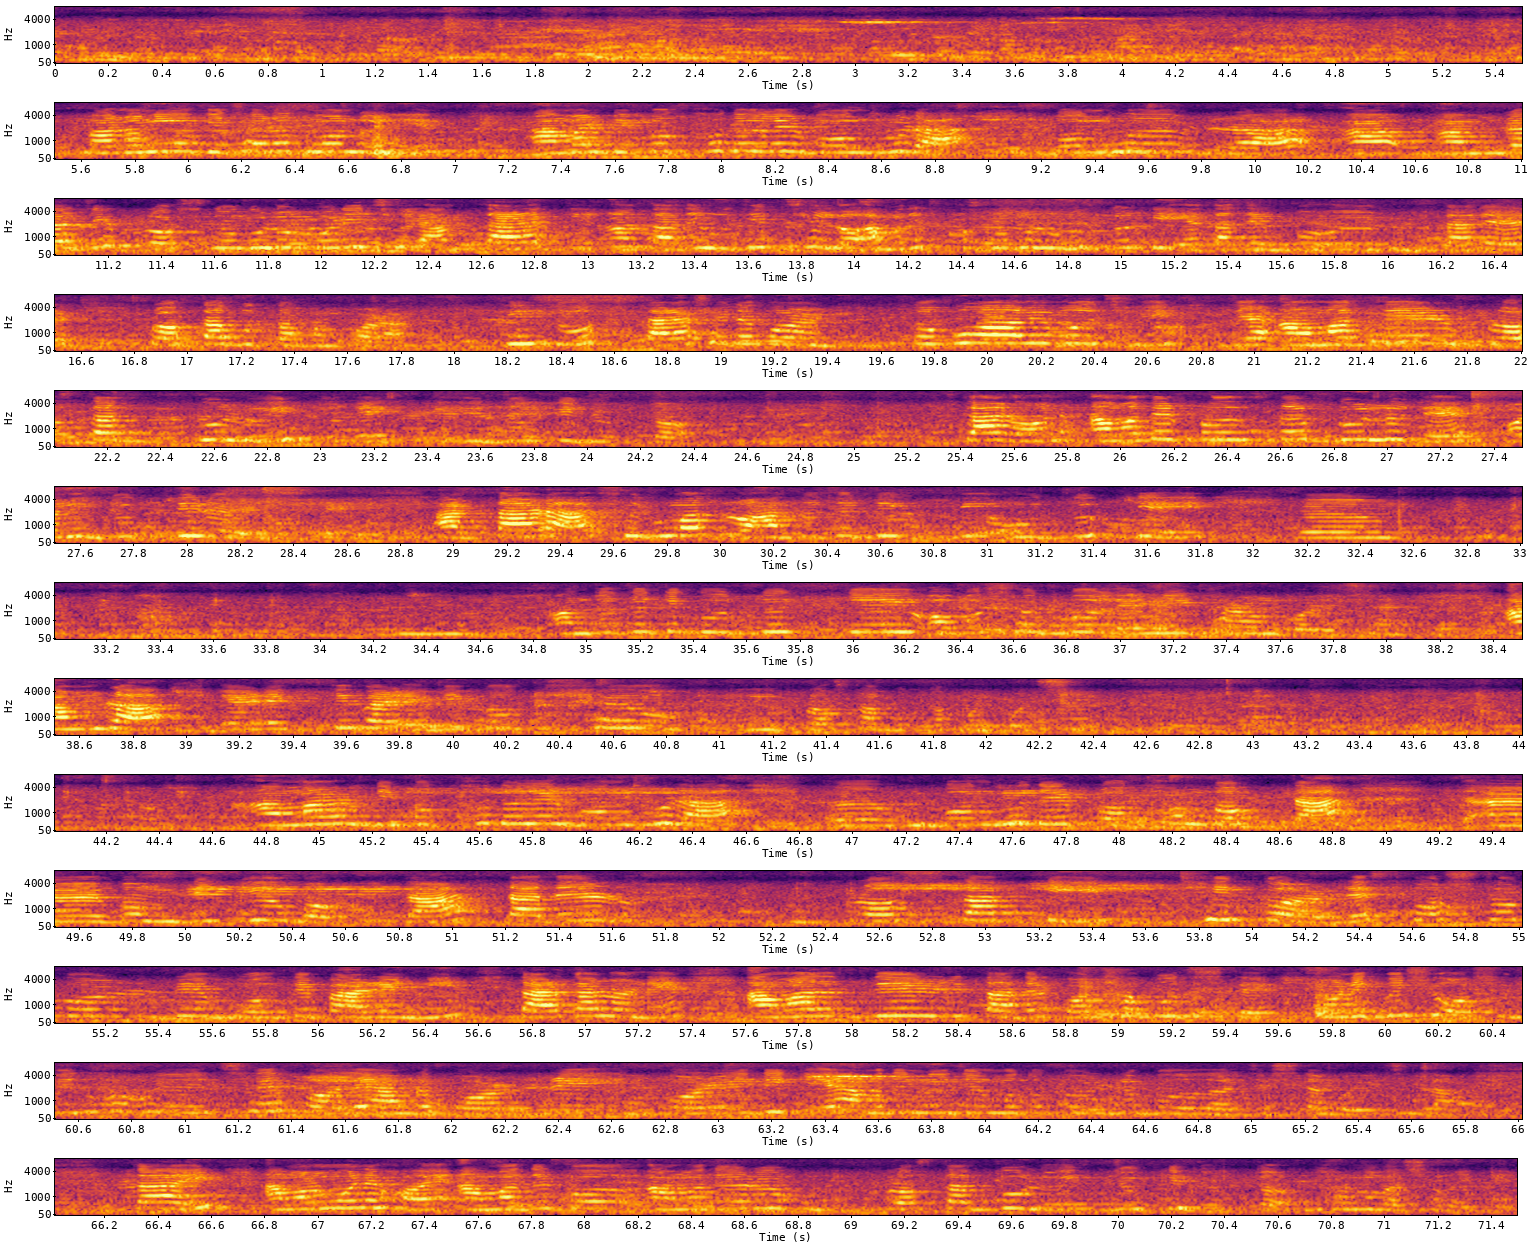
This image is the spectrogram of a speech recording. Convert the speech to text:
মাননীয় বিচারক মণ্ডলী আমার বিপক্ষ দলের বন্ধুরা বন্ধুরা আ- আমরা যে প্রশ্নগুলো করেছিলাম, তারা কি- তাদের উচিত ছিল আমাদের প্রশ্নগুলোর উত্তর দিয়ে তাদের তাদের প্রস্তাব উত্থাপন করা। কিন্তু তারা সেটা করেনি। তবুও আমি বলছি যে আমাদের প্রস্তাবগুলোই যুক্তিযুক্ত। কারণ আমাদের প্রস্তাবগুলোতে অনেক যুক্তি রয়েছে। আর তারা শুধুমাত্র আন্তর্জাতিক উদ্যোগকেই আন্তর্জাতিক উদ্যোগকেই আবশ্যক বলে নির্ধারণ করেছেন। আমরা এর একেবারে বিপক্ষেও প্রস্তাব উত্থাপন করছি। আমার বিপক্ষ দলের বন্ধুরা বন্ধুদের প্রথম বক্তা এবং দ্বিতীয় বক্তা, তাদের প্রস্তাবটি ঠিক করে স্পষ্ট করে বলতে পারেনি। তার কারণে আমাদের তাদের কথা বুঝতে অনেক বেশি অসুবিধা হয়েছে। ফলে আমরা পরে, পরের দিকে আমাদের নিজের মতো বলার চেষ্টা করেছিলাম। তাই আমার মনে হয় আমাদের আমাদের প্রস্তাবগুলোই যুক্তিযুক্ত। ধন্যবাদ সবাইকে।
